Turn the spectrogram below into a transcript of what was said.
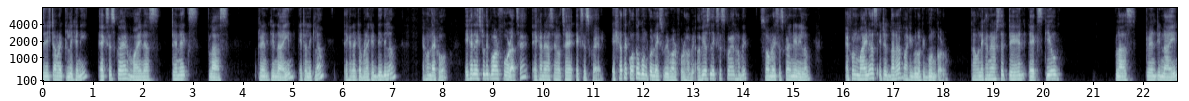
জিনিসটা আমরা একটু লিখে নিই X square minus ten X plus twenty nine এটা লিখলাম, এখানে একটা ব্র্যাকেট দিয়ে দিলাম। এখন দেখো, এখানে X to the power four আছে, এখানে আছে হচ্ছে এক্স স্কোয়ার এর সাথে কত গুণ করলে X to the power four হবে? অবভিয়াসলি এক্স স্কোয়ার হবে সো আমরা এক্স স্কোয়ার নিয়ে নিলাম। এখন মাইনাস এটার দ্বারা বাকিগুলোকে গুণ করো। তাহলে এখানে আসছে ten X cube plus twenty nine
